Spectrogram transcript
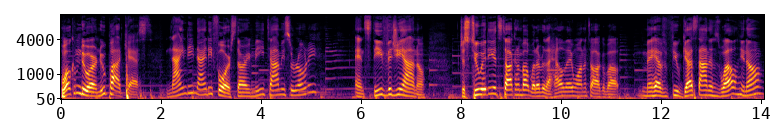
Welcome to our new podcast, 9094, starring me, Tommy Cerrone, and Steve Vigiano. Just two idiots talking about whatever the hell they want to talk about. May have a few guests on as well, you know?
